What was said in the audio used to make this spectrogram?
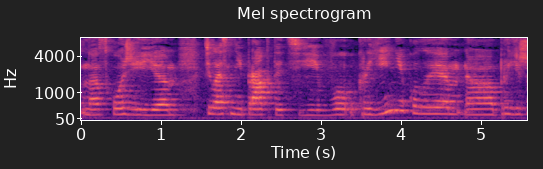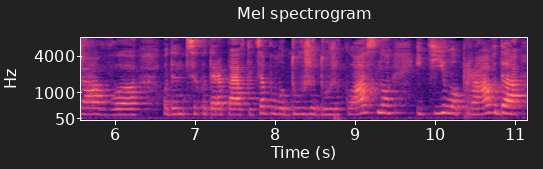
на схожій е, тілесній практиці в Україні, коли е, приїжджав е, один психотерапевт, і це було дуже дуже класно. І тіло, правда,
